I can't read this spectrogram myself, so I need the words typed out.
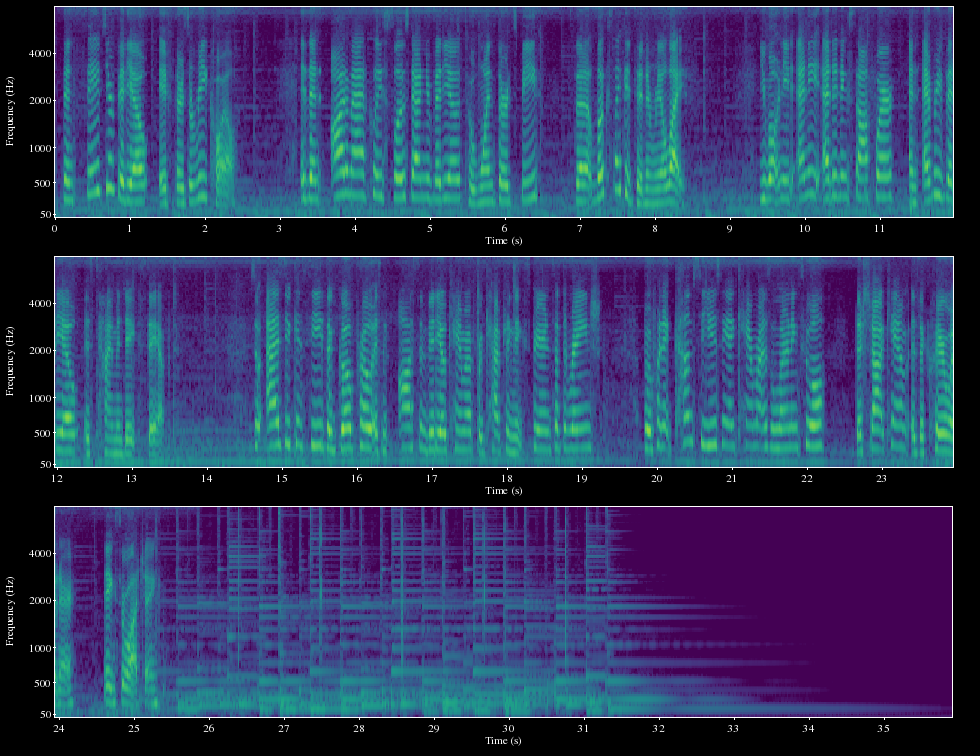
then saves your video if there's a recoil. It then automatically slows down your video to one-third speed so that it looks like it did in real life. You won't need any editing software and every video is time and date stamped. So as you can see, the GoPro is an awesome video camera for capturing the experience at the range. But when it comes to using a camera as a learning tool, the ShotCam is a clear winner. Thanks for watching.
